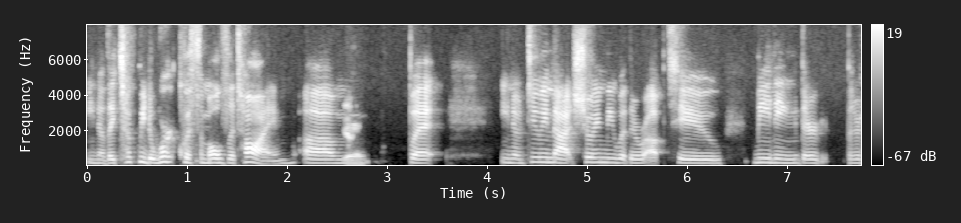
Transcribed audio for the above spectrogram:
you know they took me to work with them all the time um yeah. but you know doing that showing me what they were up to meeting their their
